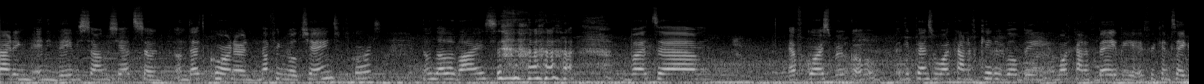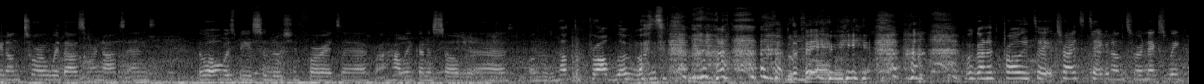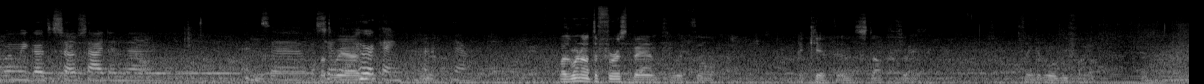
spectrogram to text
Writing any baby songs yet. So on that corner, nothing will change, of course. No lullabies. but um, of course, we're it depends on what kind of kid it will be and what kind of baby, if we can take it on tour with us or not. And there will always be a solution for it, uh, for how we're going to solve, uh, well, the, not the problem, but the, problem. baby. we're going to probably try to take it on tour next week when we go to Southside and, uh, and uh, what's But the Hurricane. yeah. But we're not the first band with uh, a kit and stuff, so I think it will be fine.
